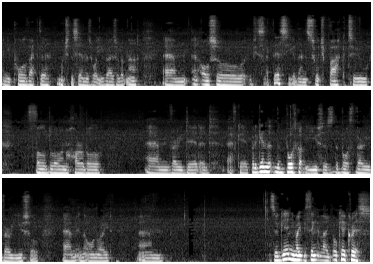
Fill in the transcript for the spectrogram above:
and your pole vector much the same as what you guys were looking at. Um, and also if you select this you can then switch back to full-blown horrible um, very dated FK but again they've both got the uses. They're both very very useful um, in their own right. Um, so again you might be thinking like okay Chris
